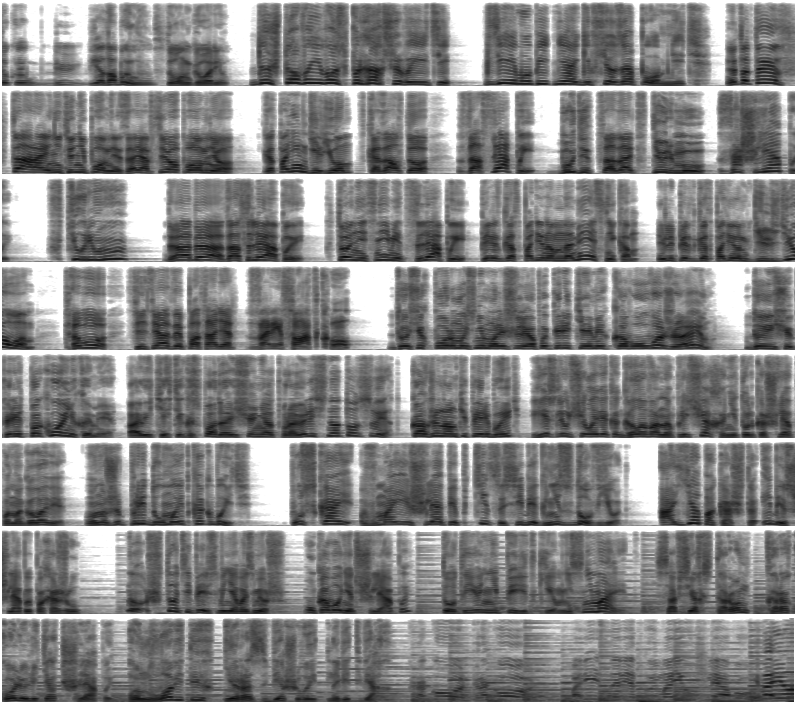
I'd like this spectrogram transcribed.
Только э, я забыл, что он говорил. Да что вы его спрашиваете? Где ему, бедняге, все запомнить? Это ты, старая, ничего не помнишь, а я все помню. Господин Гильем сказал, что за сляпы будет сажать в тюрьму. За шляпы? В тюрьму? Да-да, за сляпы. Кто не снимет сляпы перед господином наместником или перед господином Гильемом, того сейчас и посадят за решетку. До сих пор мы снимали шляпы перед теми, кого уважаем. Да еще перед покойниками. А ведь эти господа еще не отправились на тот свет. Как же нам теперь быть? Если у человека голова на плечах, а не только шляпа на голове, он уже придумает, как быть. Пускай в моей шляпе птица себе гнездо вьет, а я пока что и без шляпы похожу. Ну, что теперь с меня возьмешь? У кого нет шляпы, тот ее ни перед кем не снимает. Со всех сторон к караколю летят шляпы. Он ловит их и развешивает на ветвях. Караколь, караколь, повесь на ветку и мою шляпу. И мою!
